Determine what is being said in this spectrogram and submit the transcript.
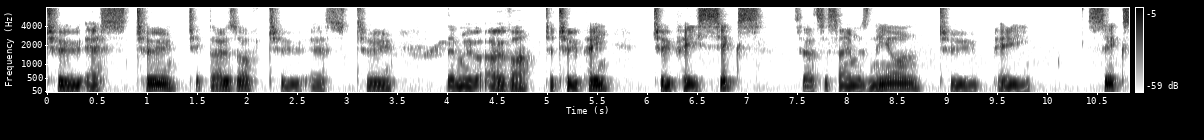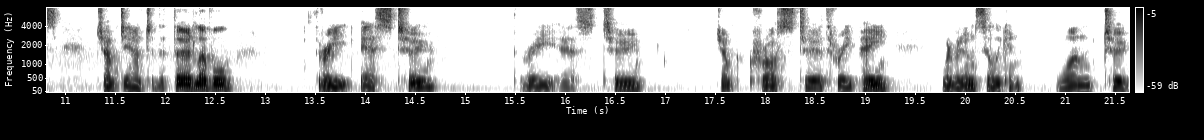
2s2, tick those off, 2s2, then move it over to 2p, 2p6, so it's the same as neon, 2p6, jump down to the third level, 3s2, 3s2, jump across to 3p. What are we doing? Silicon. 1, 2.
